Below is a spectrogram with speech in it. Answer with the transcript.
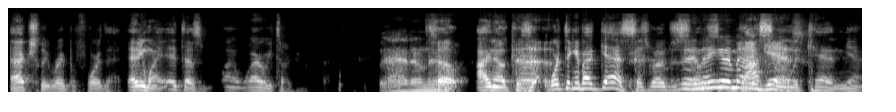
Actually, right before that. Anyway, it doesn't. Why, why are we talking? I don't know So I know because Uh, we're thinking about guests. That's what I was just They're I was thinking saying about guests. with Ken. Yeah.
